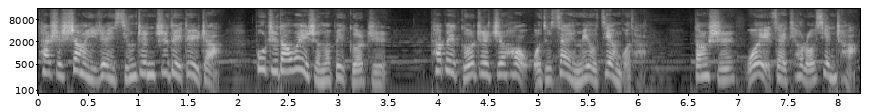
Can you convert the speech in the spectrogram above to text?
他是上一任刑侦支队队长，不知道为什么被革职。他被革职之后，我就再也没有见过他。当时我也在跳楼现场。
